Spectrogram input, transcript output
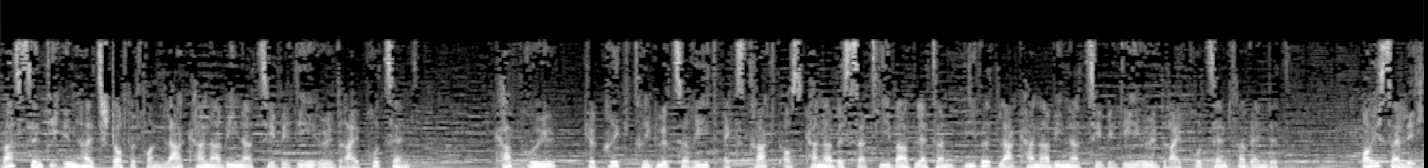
Was sind die Inhaltsstoffe von La Cannabina CBD-Öl 3%? Capryl, Keprick Triglycerid Extrakt aus Cannabis sativa Blättern Wie wird La Cannabina CBD-Öl 3% verwendet? Äußerlich.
